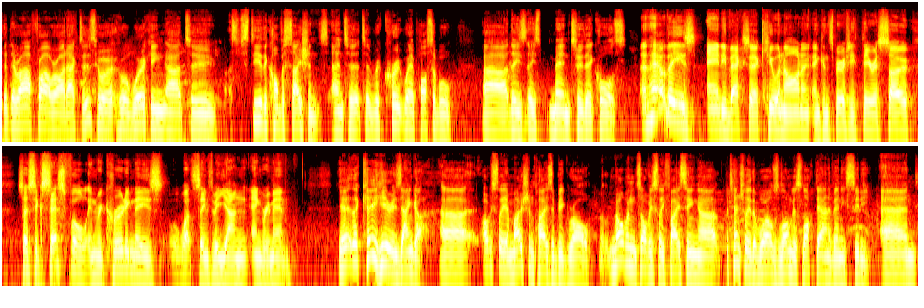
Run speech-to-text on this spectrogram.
that there are far right actors who are, who are working uh, to steer the conversations and to, to recruit where possible uh, these, these men to their cause. And how are these anti vaxxer, QAnon, and, and conspiracy theorists so, so successful in recruiting these, what seems to be young, angry men? Yeah, the key here is anger. Uh, obviously, emotion plays a big role. Melbourne's obviously facing uh, potentially the world's longest lockdown of any city, and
